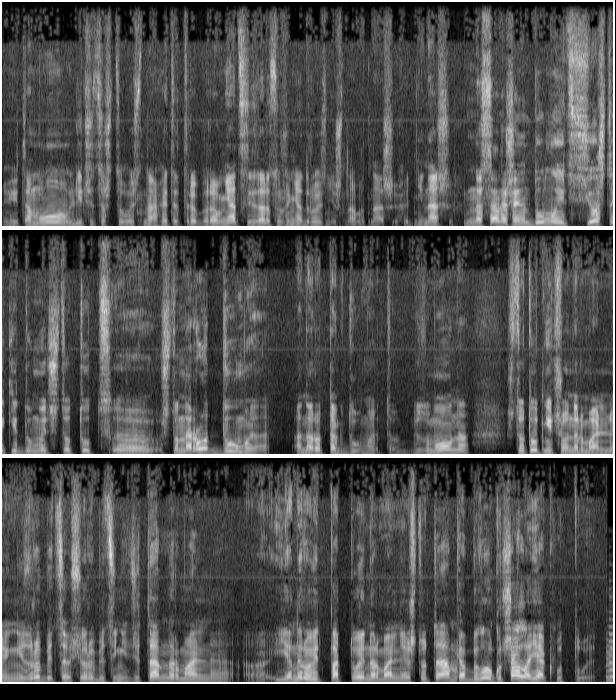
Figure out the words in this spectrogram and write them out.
І таму лічыцца што вось на гэта трэба раўняцца і зараз уже не адрозніш нават наших ад не наших насамрэч яны думаюць все ж таки думаюць что тут э, что народ думае а народ так думае то безумоўна что тут нічого нармальную не зробіцца все робіцца недзе там нармальная яны робяць под тое нармальнае что там. Каб было гучала як вот тое. а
